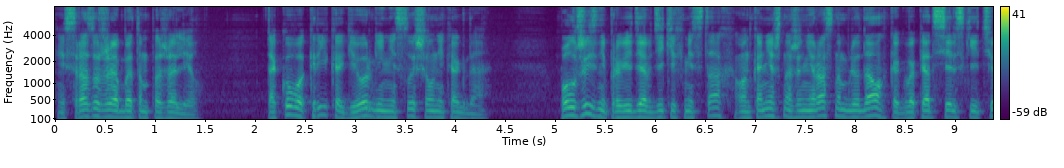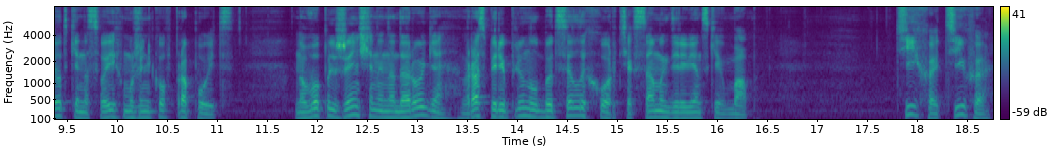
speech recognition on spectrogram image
и сразу же об этом пожалел. Такого крика Георгий не слышал никогда. Полжизни проведя в диких местах, он, конечно же, не раз наблюдал, как вопят сельские тетки на своих муженьков-пропоиц. Но вопль женщины на дороге в раз переплюнул бы целый хор тех самых деревенских баб. «Тихо, тихо!»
